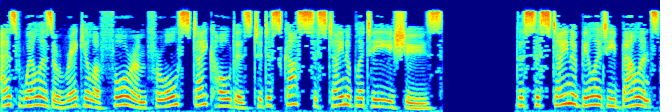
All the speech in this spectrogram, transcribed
as well as a regular forum for all stakeholders to discuss sustainability issues. The Sustainability Balanced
